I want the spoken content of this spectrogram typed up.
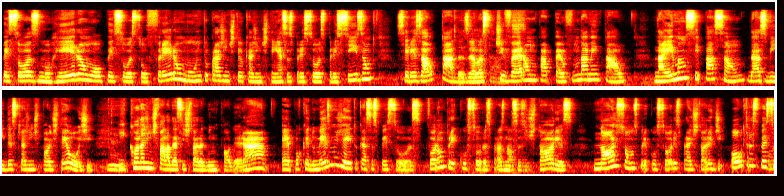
Pessoas morreram ou pessoas sofreram muito pra gente ter o que a gente tem. Essas pessoas precisam ser exaltadas. Elas Exaltadas. tiveram um papel fundamental na emancipação das vidas que a gente pode ter hoje. É. E quando a gente fala dessa história do empoderar, é porque do mesmo jeito que essas pessoas foram precursoras para as nossas histórias, nós somos precursores para a história de outras pessoas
